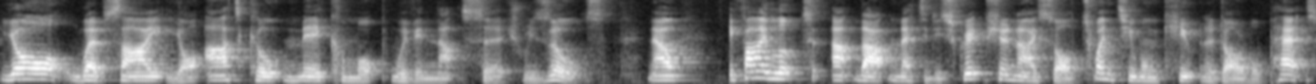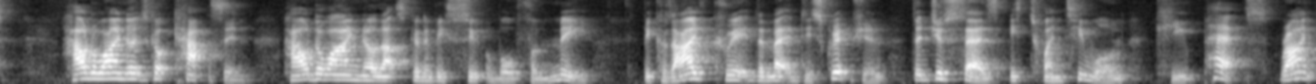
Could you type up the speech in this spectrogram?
your website, your article may come up within that search results. Now, if I looked at that meta description, I saw 21 cute and adorable pets, how do I know it's got cats in? How do I know that's going to be suitable for me? Because I've created the meta description that just says it's 21 cute pets, right?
